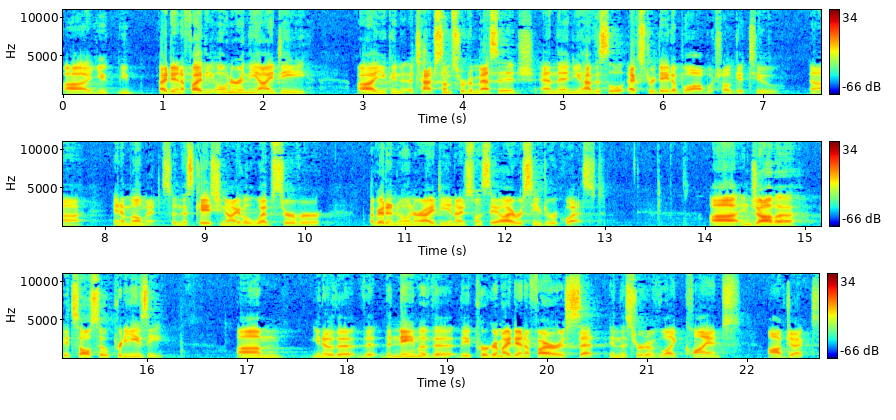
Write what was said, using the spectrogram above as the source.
Uh, you, you, identify the owner and the ID. Uh, you can attach some sort of message, and then you have this little extra data blob, which I'll get to uh, in a moment. So in this case, you know, I got a web server. I've got an owner ID, and I just want to say, oh, I received a request. Uh, in Java, it's also pretty easy. Um, you know, the, the, the, name of the, the program identifier is set in the sort of like client object.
